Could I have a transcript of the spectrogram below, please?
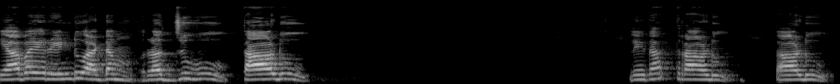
యాభై రెండు అడ్డము. రజ్జువు తాడు. లేదా త్రాడు తాడు.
